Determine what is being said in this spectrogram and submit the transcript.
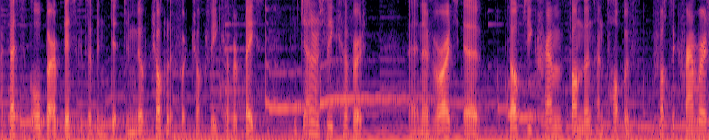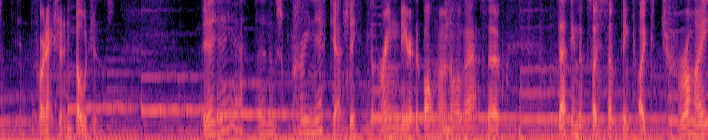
A festive all butter biscuits have been dipped in milk chocolate for a chocolatey covered base and generously covered uh, in a variety uh, velvety creme fondant and topped with frosted cranberries for an extra indulgence. Yeah, yeah, yeah. It looks pretty nifty actually. You got reindeer at the bottom and all that, so definitely looks like something I could try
